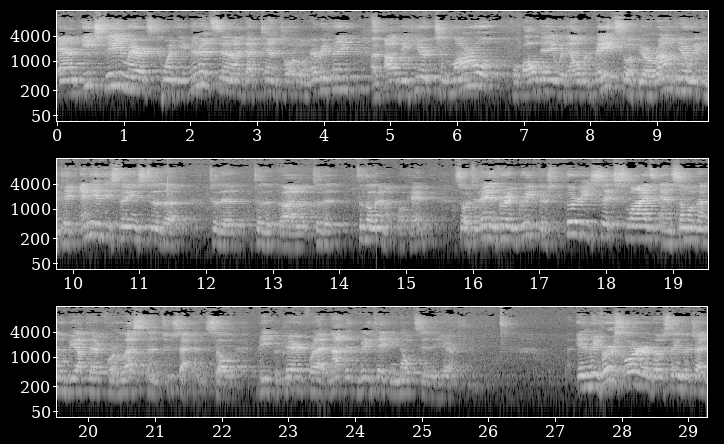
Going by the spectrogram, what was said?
And each theme merits 20 minutes, and I've got 10 total and everything. I'll be here tomorrow for all day with Albert Bates, so if you're around here, we can take any of these things to the, to the, to the, uh, to the, to the limit, okay? So today is very brief. There's 36 slides, and some of them will be up there for less than two seconds. So be prepared for that. Not really taking notes into here in reverse order of those things which I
